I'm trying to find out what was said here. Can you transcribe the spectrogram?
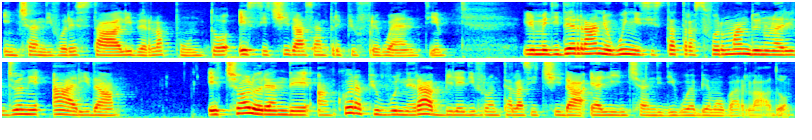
incendi forestali per l'appunto e siccità sempre più frequenti. Il Mediterraneo quindi si sta trasformando in una regione arida e ciò lo rende ancora più vulnerabile di fronte alla siccità e agli incendi di cui abbiamo parlato.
